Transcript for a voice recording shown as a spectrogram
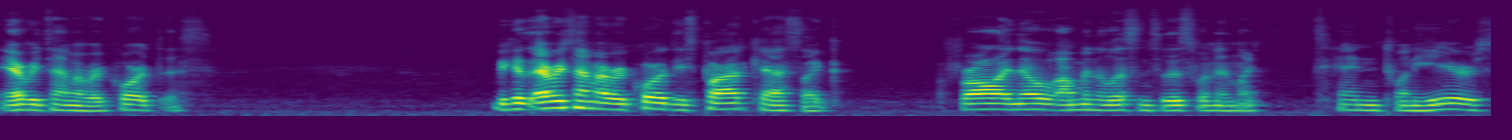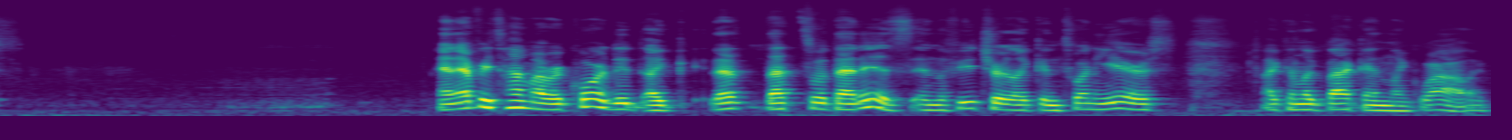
every time I record this. Because every time I record these podcasts, like for all I know, I'm going to listen to this one in like 10, 20 years. And every time I record it, like that that's what that is in the future like in 20 years, I can look back and like wow, like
